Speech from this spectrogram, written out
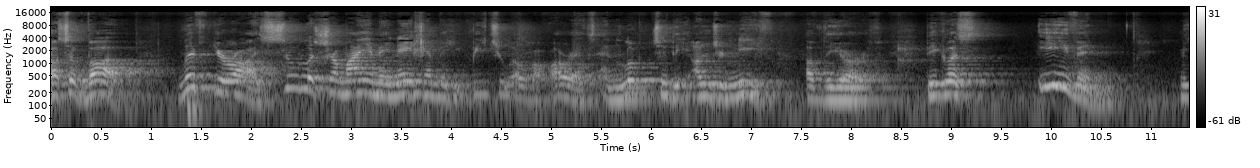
Pasuk Vav. Lift your eyes, Sula Shamayim Einechem Vehibitu El Haaretz, and look to the underneath of the earth. Because even even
